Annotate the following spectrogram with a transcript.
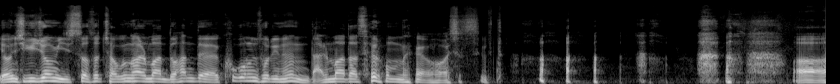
연식이 좀 있어서 적응할 만도 한데 코 고는 소리는 날마다 새롭네요. 하셨습니다. 아,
